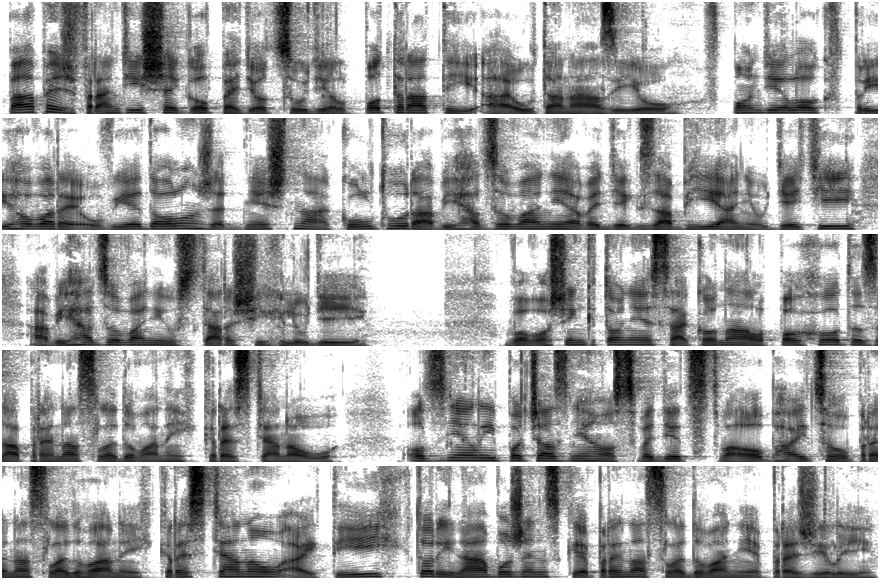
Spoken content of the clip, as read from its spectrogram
Pápež František opäť odsúdil potraty a eutanáziu. V pondelok v príhovore uviedol, že dnešná kultúra vyhadzovania vedie k zabíjaniu detí a vyhadzovaniu starších ľudí. Vo Washingtone sa konal pochod za prenasledovaných kresťanov. Odzneli počas neho svedectva obhajcov prenasledovaných kresťanov aj tých, ktorí náboženské prenasledovanie prežili.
